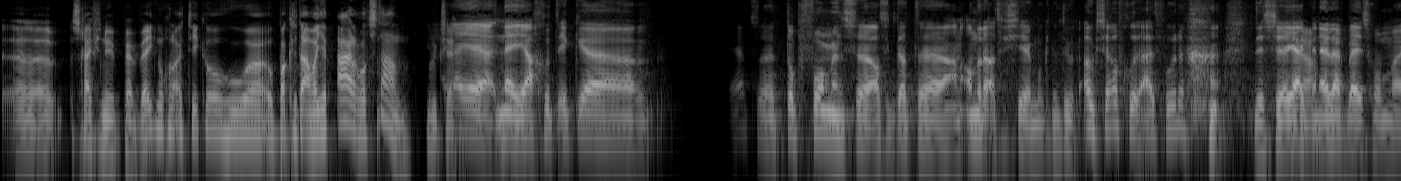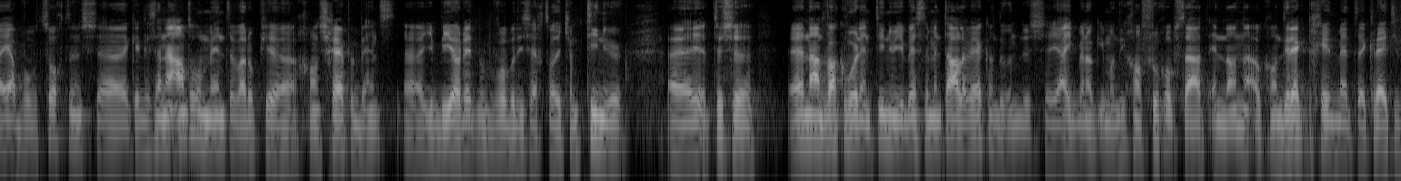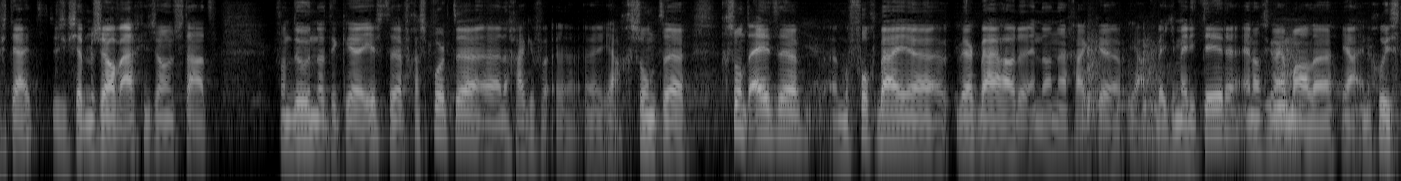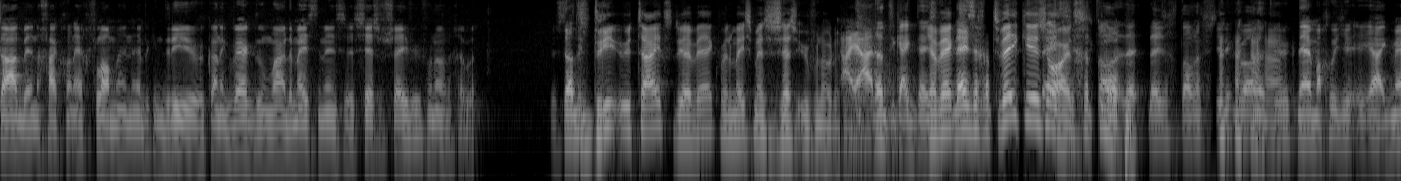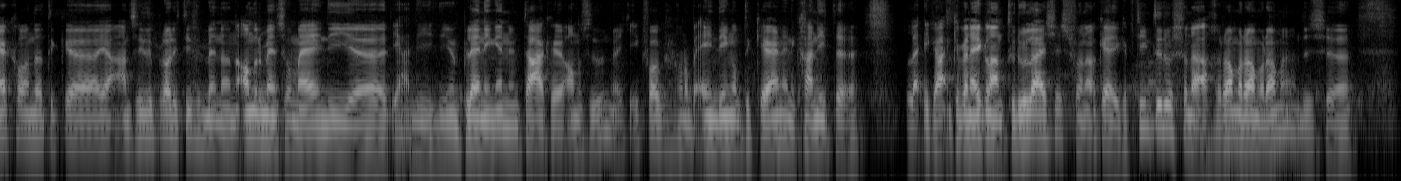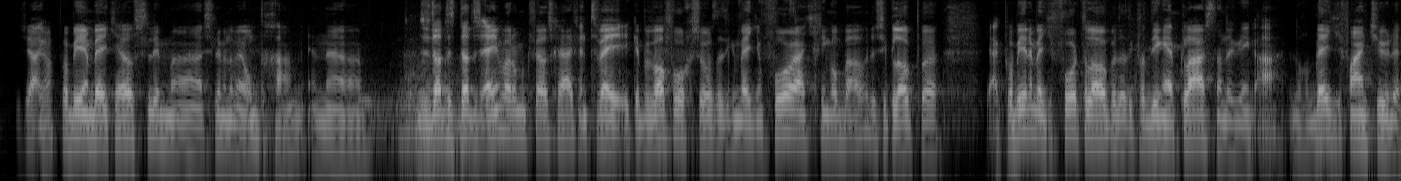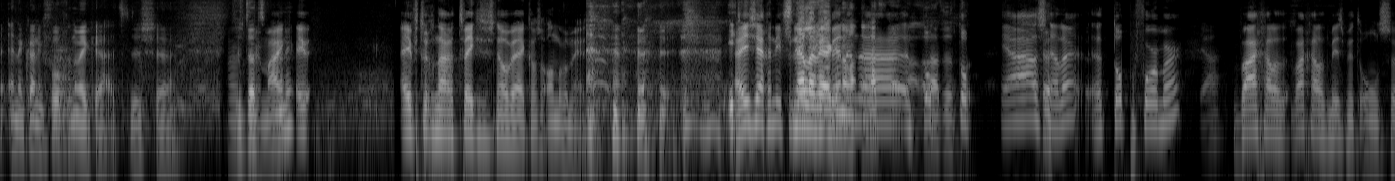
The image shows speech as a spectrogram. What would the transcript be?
uh, schrijf je nu per week nog een artikel? Hoe, uh, hoe pak je het aan? Want je hebt aardig wat staan, moet ik zeggen. Ja, ja, ja. nee, ja, goed. Ik, uh, top performance, als ik dat aan anderen adviseer, moet ik het natuurlijk ook zelf goed uitvoeren. dus ja, ja, ik ben heel erg bezig om, ja, bijvoorbeeld s ochtends, kijk, er zijn een aantal momenten waarop je gewoon scherper bent. je bioritme bijvoorbeeld, die zegt wel dat je om tien uur tussen na het wakker worden en tien uur je beste mentale werk kan doen. Dus ja, ik ben ook iemand die gewoon vroeg opstaat en dan ook gewoon direct begint met creativiteit. Dus ik zet mezelf eigenlijk in zo'n staat van doen dat ik eerst even ga sporten. dan ga ik ja, gezond, gezond eten, mijn vocht bij, werk bijhouden. En dan ga ik ja, een beetje mediteren. En als ik helemaal ja, in een goede staat ben, dan ga ik gewoon echt vlammen. En dan heb ik in drie uur kan ik werk doen waar de meeste mensen zes of zeven uur voor nodig hebben. Dus dat is drie uur tijd, doe jij werk waar de meeste mensen zes uur voor nodig hebben. Nou ja, dat, kijk, deze, jij deze gaat twee keer zo hard. Getallen, deze getallen verzin ik wel natuurlijk. Nee, maar goed, ja, ik merk gewoon dat ik uh, ja, aanzienlijk productiever ben dan andere mensen om me heen die, uh, ja, die, die hun planning en hun taken anders doen. Weet je, ik focus gewoon op één ding, op de kern. En ik ga niet. Uh, ik, ik heb een hekel aan to-do-lijstjes van oké, okay, ik heb tien to-do's vandaag, rammen, rammen, rammen. Dus dus ja, ik probeer een beetje heel slim, uh, slim ermee om te gaan. En, uh, dus dat is, dat is één waarom ik veel schrijf. En twee, ik heb er wel voor gezorgd dat ik een beetje een voorraadje ging opbouwen. Dus ik loop, uh, ja, ik probeer een beetje voor te lopen, dat ik wat dingen heb klaarstaan. Dat ik denk, ah, nog een beetje fine-tunen en dan kan ik volgende week eruit. Dus, okay, dus dat maar even, even, terug naar het twee keer zo snel werken als andere mensen. hey, zeggen niet sneller werken dan een, top, top, Ja, sneller. top performer. Ja. Waar, gaat het, waar gaat het mis met ons...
